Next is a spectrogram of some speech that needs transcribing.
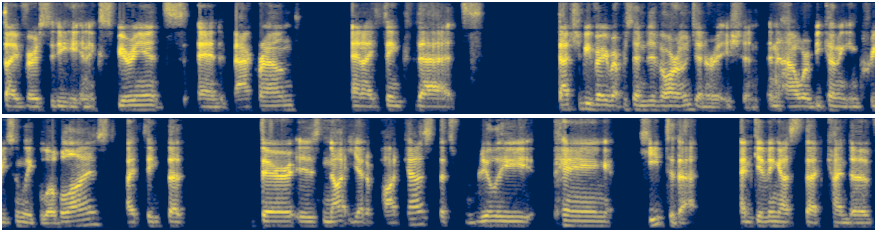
diversity in experience and background. And I think that that should be very representative of our own generation and how we're becoming increasingly globalized. I think that there is not yet a podcast that's really paying heed to that and giving us that kind of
